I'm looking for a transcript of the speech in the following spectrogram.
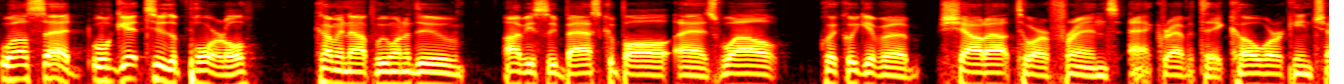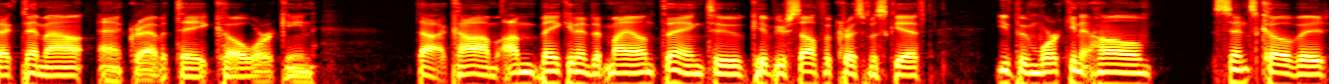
Well said. We'll get to the portal coming up. We want to do obviously basketball as well. Quickly give a shout out to our friends at Gravitate Co-working. Check them out at gravitatecoworking.com. I'm making it my own thing to give yourself a Christmas gift. You've been working at home since COVID.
